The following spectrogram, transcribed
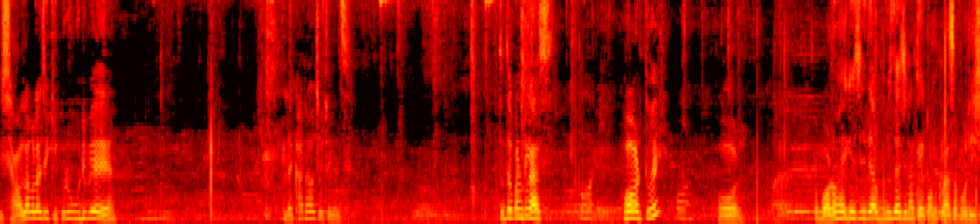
এই শ্যাওলাগুলো যে কি করে উঠবে? লেখাটাও চটে গেছে। তুই তো কোন ক্লাস? ফোর তুই? ফোর বড় হয়ে গেছি আর বুঝতে পারছি না কে কোন ক্লাসে পড়িস।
